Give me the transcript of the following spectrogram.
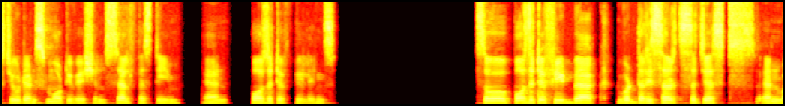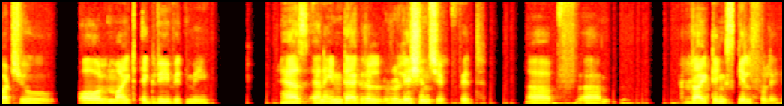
students' motivation, self-esteem, and positive feelings. So, positive feedback, what the research suggests, and what you all might agree with me, has an integral relationship with uh, um, writing skillfully.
